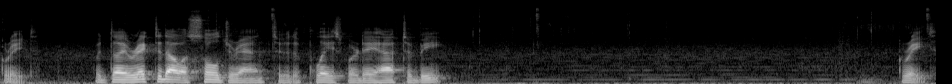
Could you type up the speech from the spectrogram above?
Great. We directed our soldier ant to the place where they have to be. Great.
